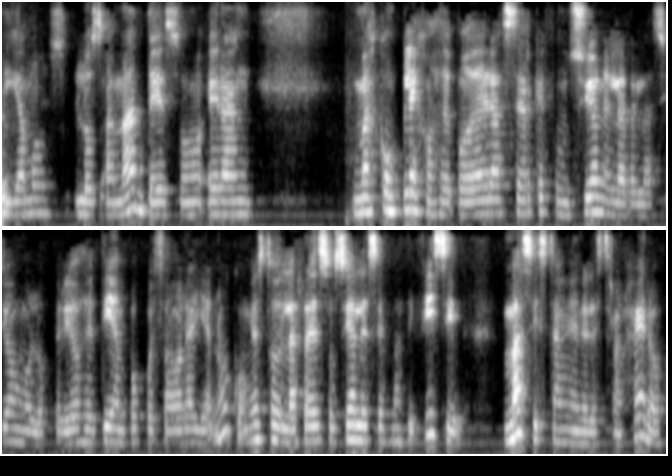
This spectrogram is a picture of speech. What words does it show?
digamos, los amantes eran más complejos de poder hacer que funcione la relación o los periodos de tiempo, pues ahora ya no. Con esto de las redes sociales es más difícil, más si están en el extranjero.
